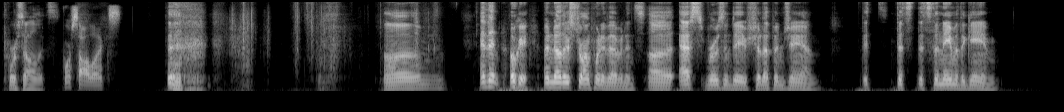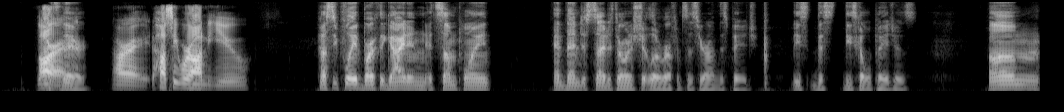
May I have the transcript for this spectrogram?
Poor Sollux. Poor Sollux. um and then okay, another strong point of evidence. Uh S Rose and Dave shut up and jam. It's that's that's the name of the game. All it's right, there. all right, Hussie, we're on to you. Hussie played Barkley Gaiden at some point, and then decided to throw in a shitload of references here on this page. These this these couple pages. Um,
